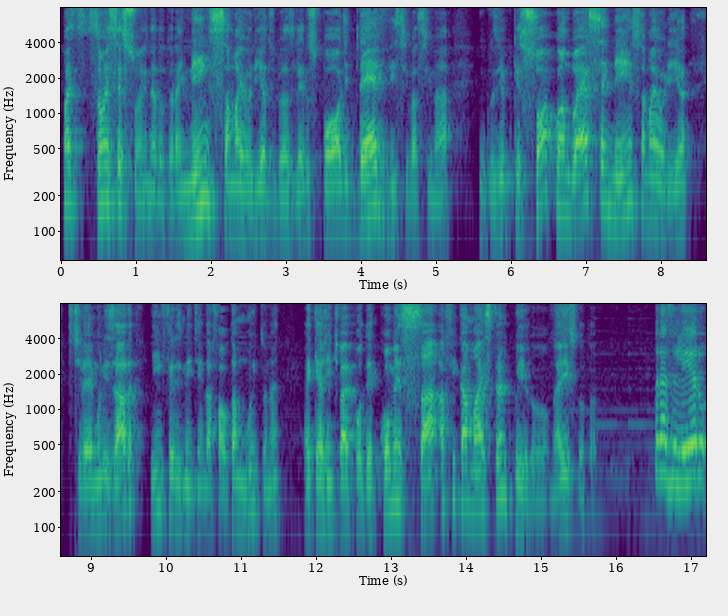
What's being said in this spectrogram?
Mas são exceções, né, doutora? A imensa maioria dos brasileiros pode, deve se vacinar, inclusive, porque só quando essa imensa maioria estiver imunizada, e infelizmente ainda falta muito, né? É que a gente vai poder começar a ficar mais tranquilo. Não é isso, doutor? Brasileiro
